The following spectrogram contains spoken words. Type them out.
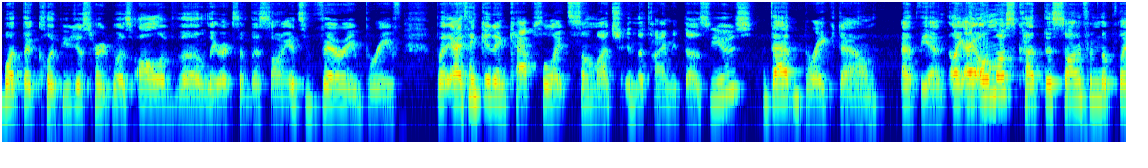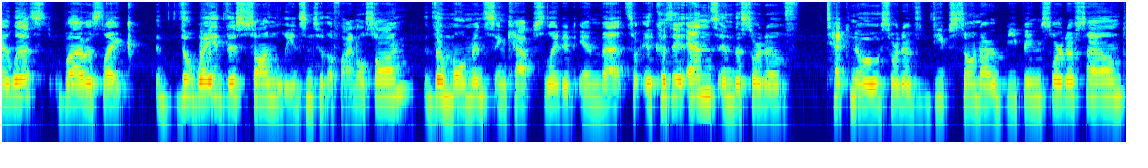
what the clip you just heard was all of the lyrics of this song. It's very brief, but I think it encapsulates so much in the time it does use. That breakdown at the end, like, I almost cut this song from the playlist, but I was like, the way this song leads into the final song, the moments encapsulated in that, so because it ends in the sort of techno, sort of deep sonar beeping sort of sound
